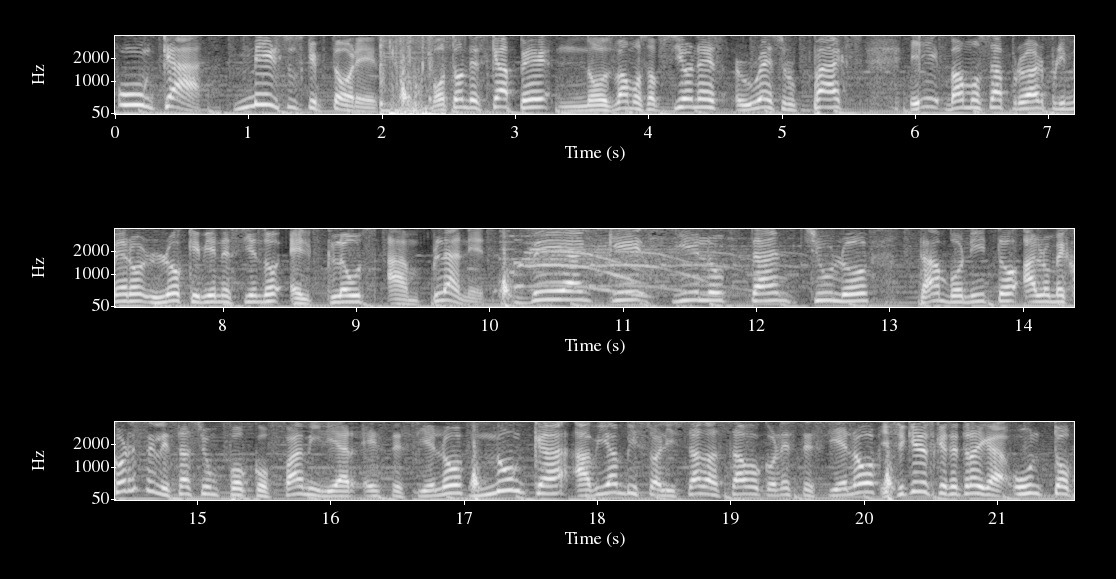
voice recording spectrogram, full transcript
un K, 1000 suscriptores. Botón de escape, nos vamos a opciones, Resur Packs. Y vamos a probar primero lo que viene siendo el Clouds and Planet. Vean qué cielo tan chulo tan bonito. A lo mejor se les hace un poco familiar este cielo. Nunca habían visualizado a Sao con este cielo. Y si quieres que te traiga un top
